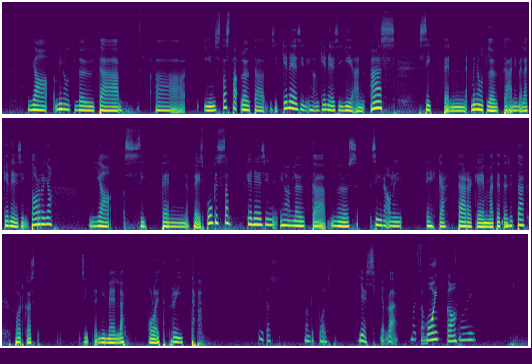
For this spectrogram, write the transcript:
ja minut löytää ää, Instasta löytää Geneesin ihan Geneesi JNS. Sitten sitten minut löytää nimellä Geneesin Tarja ja sitten Facebookissa Geneesin ihan löytää myös. Siinä oli ehkä tärkeimmät ja tietysti tämä podcast sitten nimellä Olet riittävä. Kiitos minunkin puolesta. Yes, hyvä. Moikka. Moikka. Moi.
